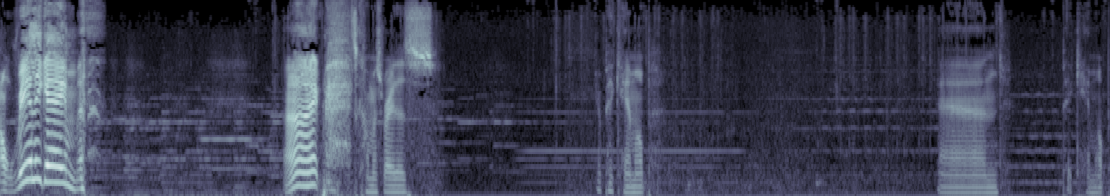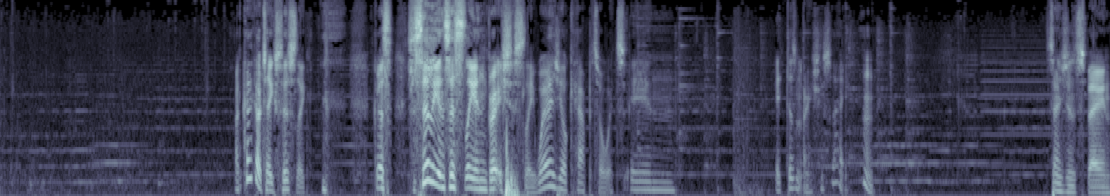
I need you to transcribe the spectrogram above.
Oh, really, game? Alright, it's Commerce Raiders. Go pick him up. And pick him up. I could go take Sicily. Because Sicilian Sicily and British Sicily. Where's your capital? It's in... It doesn't actually say. Hmm. Attention Spain,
